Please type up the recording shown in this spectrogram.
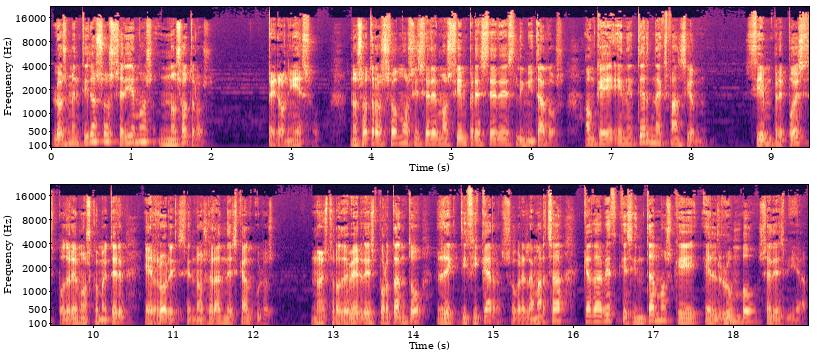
Los mentirosos seríamos nosotros. Pero ni eso. Nosotros somos y seremos siempre seres limitados, aunque en eterna expansión. Siempre, pues, podremos cometer errores en los grandes cálculos. Nuestro deber es, por tanto, rectificar sobre la marcha cada vez que sintamos que el rumbo se desvía.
